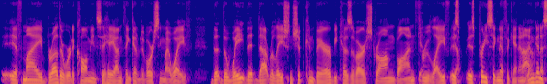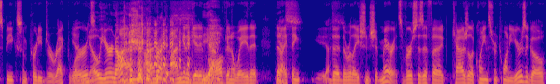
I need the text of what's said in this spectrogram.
if my brother were to call me and say, "Hey, I'm thinking of divorcing my wife," the the weight that that relationship can bear because of our strong bond through life is is pretty significant. And I'm going to speak some pretty direct words. No, you're not. I'm, I'm, I'm going to get involved in a way that that I Yes. think the the relationship merits. Versus if a casual acquaintance from 20 years ago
